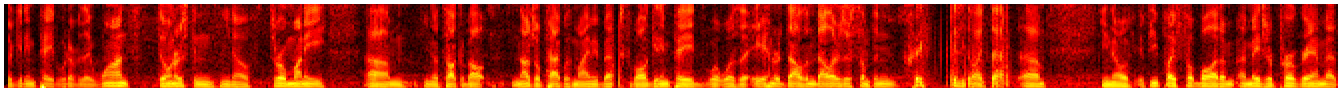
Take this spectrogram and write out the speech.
they're getting paid whatever they want. Donors can you know throw money. Um, you know, talk about Nigel Pack with Miami basketball getting paid what was it, eight hundred thousand dollars or something crazy like that. Um, you know, if, if you play football at a, a, major program at,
